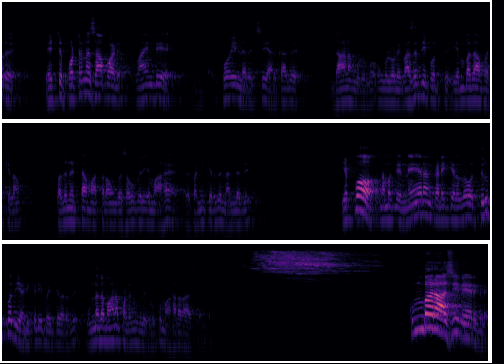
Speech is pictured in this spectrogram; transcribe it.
ஒரு எட்டு பொட்டன சாப்பாடு வாங்கிட்டு கோயிலில் வச்சு யாருக்காவது தானம் கொடுங்க. உங்களுடைய வசதி பொறுத்து எண்பதாக வைக்கலாம். பதினெட்டாக மாற்றலாம் உங்கள் சௌகரியமாக அதை பண்ணிக்கிறது நல்லது. எப்போது நமக்கு நேரம் கிடைக்கிறதோ திருப்பதி அடிக்கடி போயிட்டு வருது உன்னதமான பலன்களை கொடுக்கும் மகர ராசி என்பது. கும்பராசி நேர்களே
